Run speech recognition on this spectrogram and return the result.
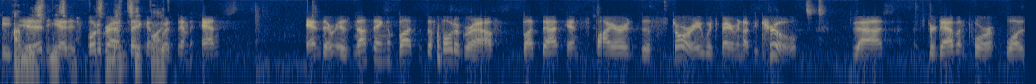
He And did. was- he had his photograph taken with him, and and there is nothing but the photograph, but that inspired the story, which may or may not be true, that Mr. Davenport was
